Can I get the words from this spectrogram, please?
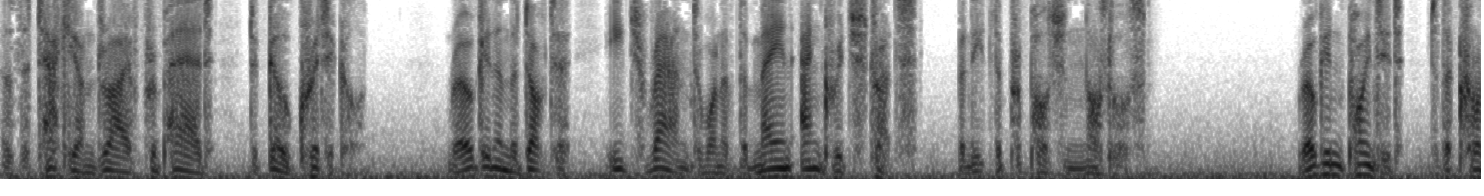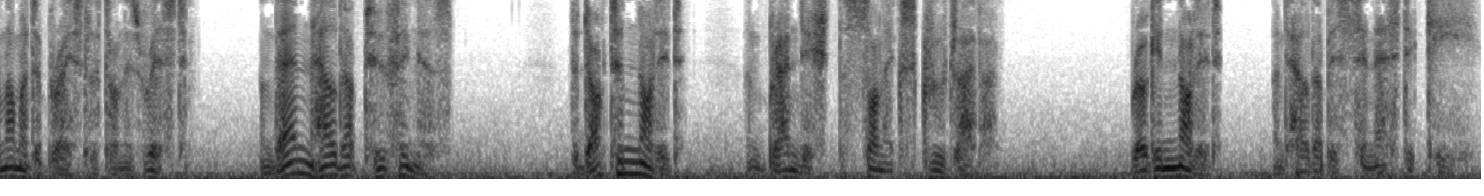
as the tachyon drive prepared to go critical. Rogin and the doctor each ran to one of the main anchorage struts beneath the propulsion nozzles. Rogin pointed to the chronometer bracelet on his wrist and then held up two fingers. The doctor nodded and brandished the sonic screwdriver. Rogin nodded and held up his synestic key.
